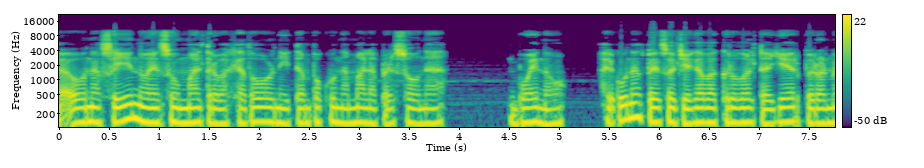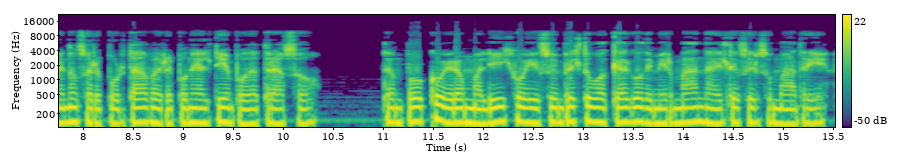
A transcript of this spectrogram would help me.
Aún así, no es un mal trabajador ni tampoco una mala persona. Bueno, algunas veces llegaba crudo al taller, pero al menos se reportaba y reponía el tiempo de atraso. Tampoco era un mal hijo y siempre estuvo a cargo de mi hermana, es decir, su madre.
